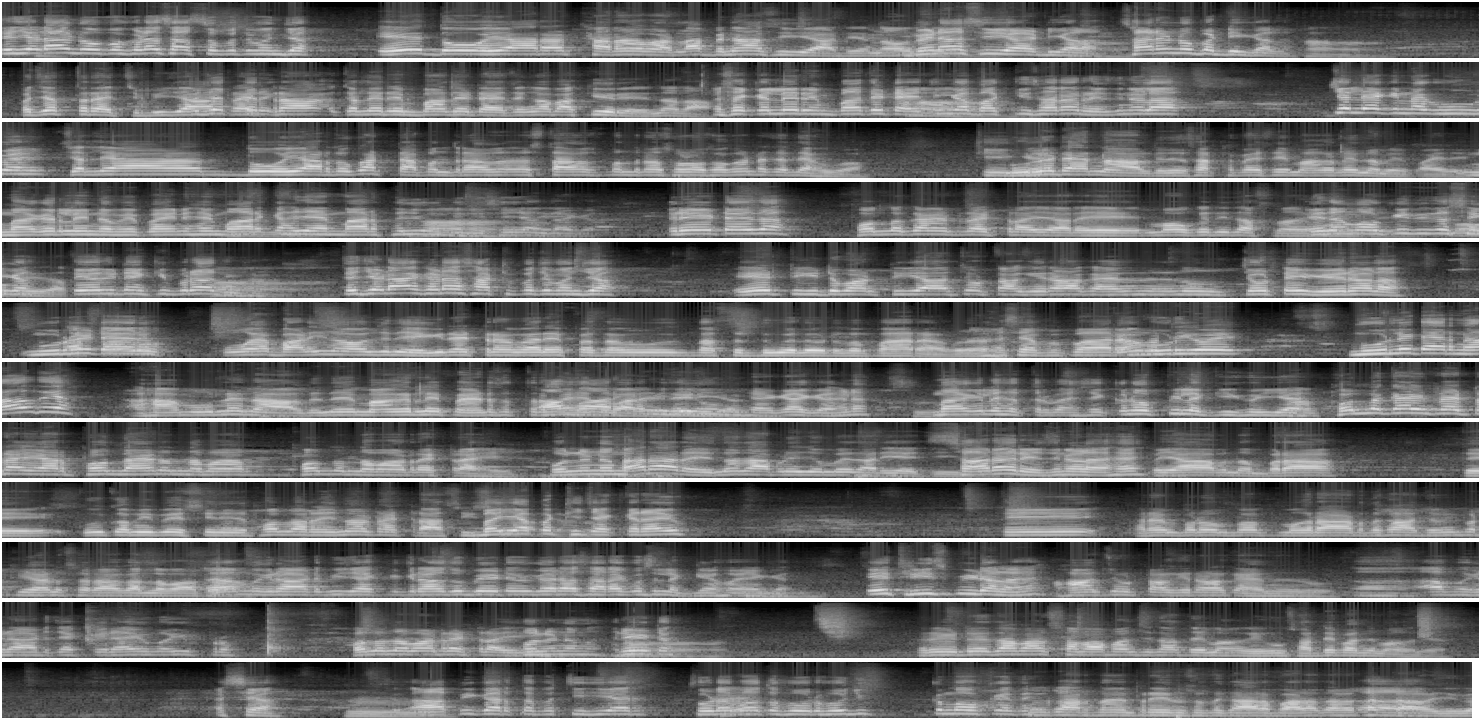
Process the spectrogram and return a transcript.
ਤੇ ਜਿਹੜਾ ਨੋਵੋ ਖੜਾ 755 ਇਹ 2018 ਮਾਡਲ ਆ ਬਿਨਾ ਸੀ ਆਡੀ ਨਾ ਬਿਨਾ ਸੀਆਰਡੀ ਵਾਲਾ। ਸਾਰਿਆਂ ਨੂੰ ਵੱਡੀ ਗੱਲ। ਹਾਂ। 75 ਐਚਪੀ ਜਾ 75 ਟਰੈਕਟਰ ਕੱਲੇ ਰਿੰਬਾਂ ਦੇ ਟੈਚਿੰਗ ਆ ਬਾਕੀ ਰੇ ਇਹਨਾਂ ਦਾ। ਅੱਛਾ ਕੱਲੇ ਰਿੰਬਾਂ ਤੇ ਟੈਚਿੰਗ ਆ ਬਾਕੀ ਸਾਰਾ ਰੀਜਨਲ ਆ। ਚੱਲਿਆ ਕਿੰਨਾ ਕੁ ਹੋਊਗਾ ਇਹ? ਚੱਲਿਆ 2000 ਤੋਂ ਘੱਟ ਆ 15 17 15 1600 ਘੰਟਾ ਚੱਲਿਆ ਹੋਊਗਾ। ਠੀਕ ਮੂਲੇ ਟਾਇਰ ਨਾਲ ਦੇ ਨੇ 60 ਪੈਸੇ ਮੰਗ ਲੈ ਨਵੇਂ ਪਾਏ ਨੇ ਮਗਰਲੇ ਨਵੇਂ ਪਏ ਨੇ ਇਹ ਮਾਰਕ ਹਜੇ ਐਮਆਰਪੀ ਜੀ ਹੁੰਦੀ ਸੀ ਜਾਂਦਾ ਹੈਗਾ। ਰੇਟ ਇਹਦਾ? ਫੁੱਲ ਘੈਂਟ ਟਰੈਕਟਰ ਆ ਯਾਰ ਇਹ ਮੌਕੇ ਦੀ ਦੱਸਣਾ ਇਹਦਾ ਮੌਕੇ ਦੀ ਦੱਸੇਗਾ ਤੇ ਉਹਦੀ ਟੈਂਕੀ ਭਰਾ ਦੀ ਤੇ ਜਿਹੜਾ ਆਹ ਖੜਾ 60 55 ਇਹ T20 ਆ ਝੋਟਾ ਗੇਰ ਵਾਲਾ ਕਹਿੰਦੇ ਨੇ ਇਹਨੂੰ। ਛੋਟੇ ਗੇਅਰ ਵਾਲਾ ਮੂਰਲੇ ਟਾਇਰ। ਉਹ ਐ ਬਾੜੀ ਨੌਲੇਜ ਨਹੀਂ ਹੈਗੀ ਟਰੈਕਟਰਾਂ ਬਾਰੇ ਪਤਾ ਉਹ ਬਸ ਦੂਏ ਲੋਟ ਵਪਾਰ ਆ ਆਪਣਾ। ਅੱਛਾ ਵਪਾਰ ਆ। ਮੂਰੀ ਓਏ? ਮੂਰਲੇ ਟਾਇਰ ਨਾਲ ਦੇ ਆ? ਹਾਂ ਮੂਰਲੇ ਨਾਲ ਦੇ ਨੇ ਮੰਗਰਲੇ 65 70 ਆ ਪੈਸੇ ਦੁਬਾਰੇ ਰੇੜੀ ਉਹ ਹੈਗਾ ਹੈਗਾ ਹਨਾ? ਮਗਰਲੇ 70 ਪੈਸੇ ਕਨੋਪੀ ਲੱਗੀ ਹੋਈ ਆ। ਫੁੱਲ ਘੈਂਟ ਟਰੈਕਟਰ ਆ ਯਾਰ ਫੁੱਲ ਐਨ ਨਵਾਂ ਫੁੱਲ ਨਵਾਂ ਟਰੈਕਟਰ ਆ ਇਹ। ਫੁੱਲ ਨੰਬਰ ਸਾਰਾ ਰੇ ਇਹਨਾਂ ਦਾ ਆਪਣੀ ਜ਼ਿੰਮੇਵਾਰੀ ਹੈ ਜੀ ਸਾਰਾ ਰੀਜਨਲ ਆ ਹੈ ਪੰਜਾਬ ਨੰਬਰ ਆ ਤੇ ਕੋਈ ਕਮੀ ਪੇਸ਼ੀ ਨਹੀਂ ਫੁੱਲ ਓਰੀਜਨਲ ਟਰੈਕਟਰ ਆ ਸੀ ਬਈ ਆ ਪੱਠੀ ਚੈੱਕ ਕਰਾਇਓ। ਤੇ ਰੰਬ ਮਗਰਾਟ ਦਿਖਾ ਜੋ ਵੀ ਪੱਠੀ ਐਨ ਸਰਾ ਗੱਲਬਾਤ ਆ ਮਗਰਾਟ ਵੀ ਚੈੱਕ ਕਰਾ ਦੋ ਬੇਟ ਵਗੈਰਾ ਸਾਰਾ ਕੁਝ ਲੱਗਿਆ ਹੋਇਆ ਹੈਗਾ। ਇਹ 3 ਸਪੀਡ ਵਾਲਾ ਹੈ। ਹਾਂ ਝੋਟਾ ਗੇਰ ਵਾਲਾ ਕਹਿੰਦੇ ਨੇ ਹਾਂ ਆ ਮਗਰਾਟ ਚੈੱਕ ਕਰਾਇਓ ਬਾਈ ਉੱਪਰੋਂ। ਫੁੱਲ ਨਵਾਂ ਟਰੈਕਟਰ ਆ ਜੀ ਫੁੱਲ ਰੇਟ ਰੇਟ ਇਹਦਾ ਬਸ ਸਵਾ ਪੰਜ ਦਾ ਦੇਵਾਂਗੇ ਉਹ 5.5 ਮੰਗਦੇ ਆ। ਅੱਛਾ। ਆਪ ਹੀ ਕਰਤਾ 25000 ਥੋੜਾ ਬਹੁਤ ਹੋਰ ਹੋ ਜੂ ਕਿ ਮੌਕੇ ਤੇ ਕਰਦਾ ਪ੍ਰੇਮ ਸਤਿਕਾਰ ਬਾੜਾ ਦਾ ਧੱਕਾ ਹੋ। ਜਾਊਗਾ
